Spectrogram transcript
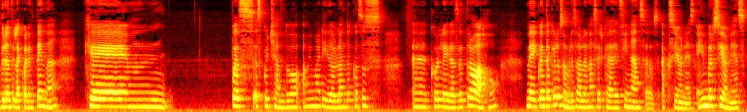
durante la cuarentena, que mm, pues escuchando a mi marido hablando con sus eh, colegas de trabajo, me di cuenta que los hombres hablan acerca de finanzas, acciones e inversiones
